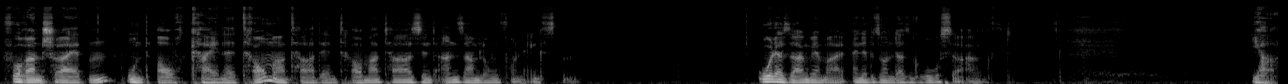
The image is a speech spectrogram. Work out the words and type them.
voranschreiten und auch keine Traumata, denn Traumata sind Ansammlungen von Ängsten oder sagen wir mal eine besonders große Angst. Ja,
